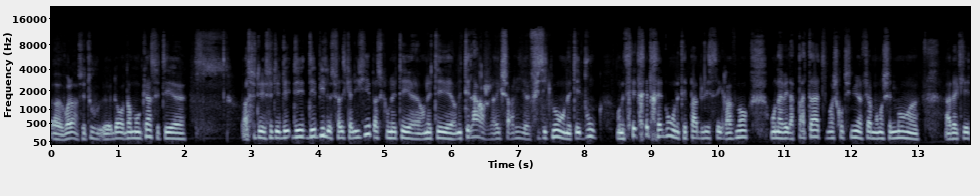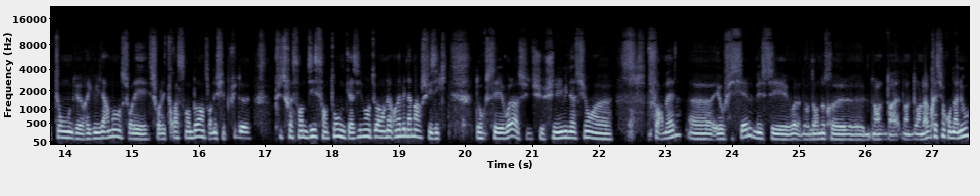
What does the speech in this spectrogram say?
Euh, voilà, c'est tout. Dans, dans, mon cas, c'était euh, bah, c'était c'était débile de se faire disqualifier parce qu'on était on était on était large avec Charlie physiquement on était bon. On était très très bon on n'était pas blessé gravement. On avait la patate. Moi je continue à faire mon enchaînement avec les tongs régulièrement sur les sur les 300 bornes. J'en ai fait plus de plus de 70 en tongs quasiment tu vois. On avait de la marge physique. Donc c'est voilà c'est une élimination formelle et officielle mais c'est voilà dans, notre dans, l'impression qu'on a nous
